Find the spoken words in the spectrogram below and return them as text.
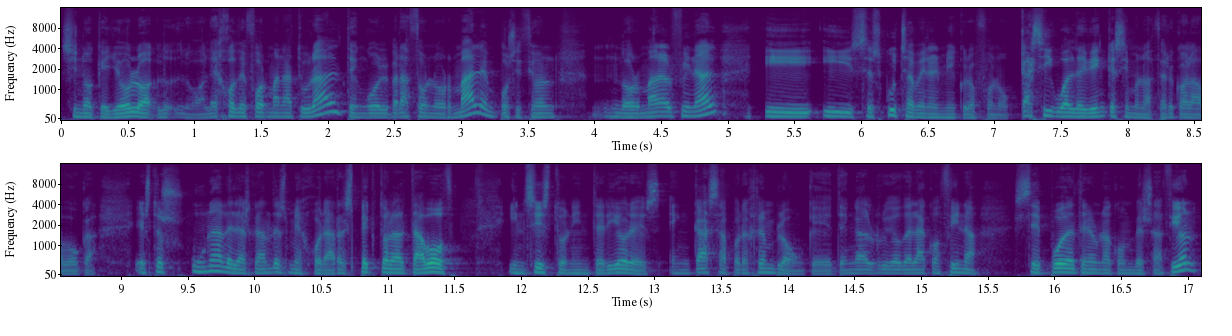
sino que yo lo, alejo de forma natural, tengo el brazo normal, en posición normal al final, y, y, se escucha bien el micrófono, casi igual de bien que si me lo acerco a la boca. Esto es una de las grandes mejoras. Respecto al altavoz, insisto, en interiores, en casa, por ejemplo, aunque tenga el ruido de la cocina, se puede tener una conversación,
